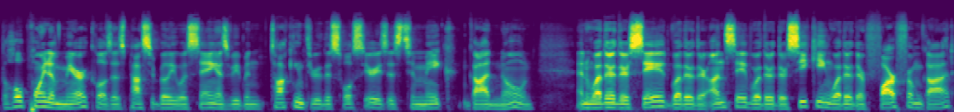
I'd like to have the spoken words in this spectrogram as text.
the whole point of miracles, as Pastor Billy was saying, as we've been talking through this whole series, is to make God known. And whether they're saved, whether they're unsaved, whether they're seeking, whether they're far from God,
